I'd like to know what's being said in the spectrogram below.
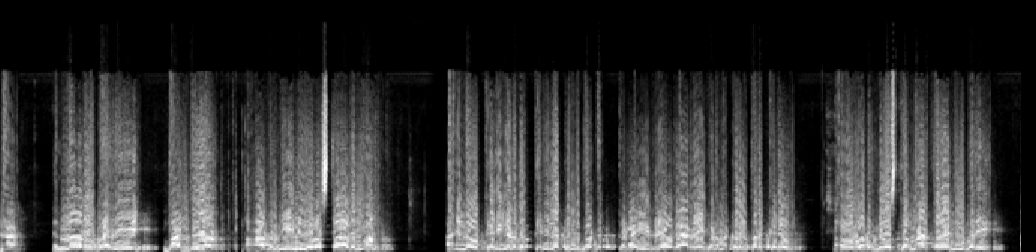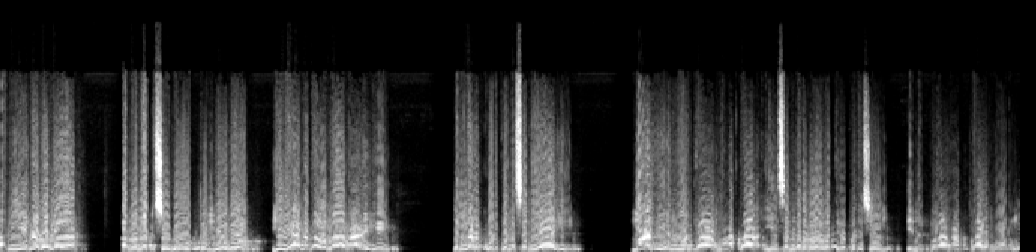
ಹಾ. ಎಲ್ಲರೂ ಬರ್ರಿ, ಬಂದು ಅದ್ರದ್ದೇನು ವ್ಯವಸ್ಥೆ ಅದ ನೋಡಿ ಅಲ್ಲಿ ನಾವು ಕರಿಗಡದ ಕರಿಲಕ್ಕ ಒಂದು ದೊಡ್ಡ ಕಡಾಯಿ ಇಡ್ರಿ ಅವ್ರು ಯಾರೇ ಗಣಮಕ್ಕಳು ಇರ್ತಾರ ಕರೆಯವ್ರು. ಅವ್ರು ಅದ್ರ ವ್ಯವಸ್ಥೆ ಮಾಡ್ತಾರೆ, ನೀವು ಬರೀ ಅದು ಏನದಲ್ಲ? ಅದು ಲಟ್ಸೋದು ತುಂಬೋದು ಈಗ ಏನದಾವಲ್ಲ ನಾಳೆಗೆ ಎಲ್ಲರೂ ಕೂಡಿಕೊಂಡು ಸರಿಯಾಗಿ ಮಾಡಿ ಅನ್ನುವಂತ ಮಾತ ಈ ಸಂದರ್ಭದಲ್ಲಿ ತಿಳಿಪಡಿಸಿ ಇನ್ನು ಪುರಾಣ ಪ್ರಾರಂಭ ಮಾಡಲು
